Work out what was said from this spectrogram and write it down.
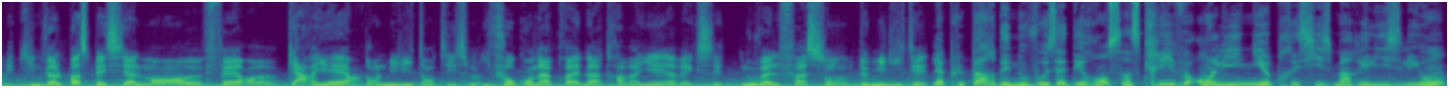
mais qui ne veulent pas spécialement euh, faire carrière dans le militantisme. Il faut qu'on apprenne à travailler avec cette nouvelle façon de militer. La plupart des nouveaux adhérents s'inscrivent en ligne, précise Marie-Lise Léon.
